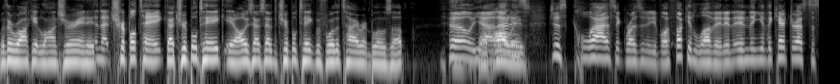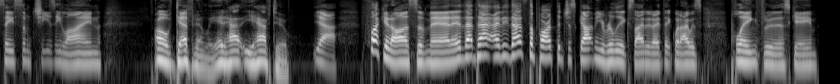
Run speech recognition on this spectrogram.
with a rocket launcher, and it And that triple take. that triple take. It always has to have the triple take before the tyrant blows up. Hell yeah, Like, that is just classic Resident Evil. I fucking love it. And and the, the character has to say some cheesy line. Oh, definitely. It ha- you have to. Yeah, fucking awesome, man. And that that I think that's the part that just got me really excited. I think when I was playing through this game,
